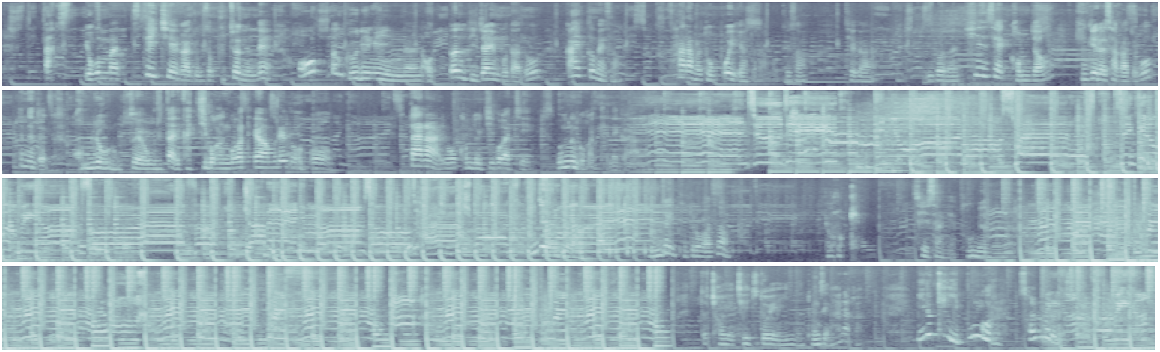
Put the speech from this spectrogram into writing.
딱 요것만 스테이치 해가지고서 붙였는데 어떤 그림이 있는 어떤 디자인보다도 깔끔해서 사람을 돋보이게 하더라고. 그래서 제가 이거는 흰색, 검정 두 개를 사가지고 했는데 검정은 없어요. 우리 딸이 같이 집어간 것 같아요. 아무래도 딸아, 요 검정 집어갔지? 없는 것 같아 내가. 부드러워서 요렇게 세상에 두 면을 또 저의 제주도에 있는 동생 하나가 이렇게 이쁜 거를 설명을 했어요.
